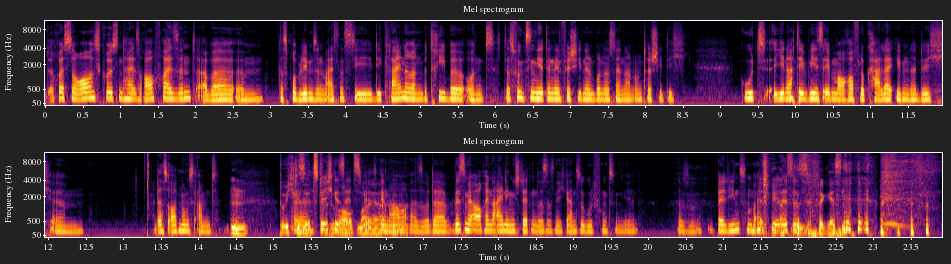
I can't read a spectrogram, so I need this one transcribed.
Restaurants größtenteils rauchfrei sind, aber ähm, das Problem sind meistens die, die kleineren Betriebe und das funktioniert in den verschiedenen Bundesländern unterschiedlich gut, je nachdem, wie es eben auch auf lokaler Ebene durch ähm, das Ordnungsamt Mhm. Durchgesetzt, äh, durchgesetzt wird. mal, ja. genau. Also da wissen wir auch in einigen Städten, dass es nicht ganz so gut funktioniert. Also Berlin zum Beispiel Ja, ist es Sie vergessen.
